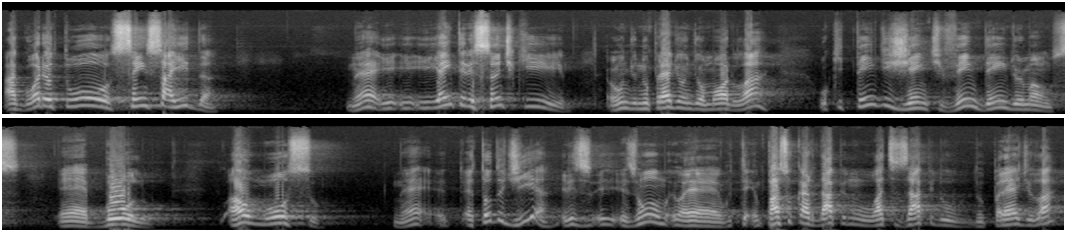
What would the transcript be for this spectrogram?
agora eu estou sem saída. Né? E, e, é interessante que onde, no prédio onde eu moro lá, o que tem de gente vendendo, irmãos, é, bolo, almoço, Né? É todo dia. Eles, eles vão, é, passa o cardápio no WhatsApp do, do prédio lá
